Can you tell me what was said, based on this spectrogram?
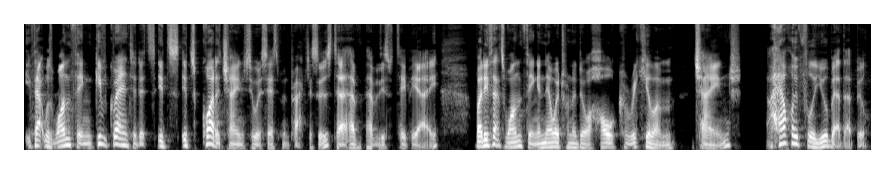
if that was one thing, give granted it's it's it's quite a change to assessment practices to have have this TPA. But if that's one thing and now we're trying to do a whole curriculum change, how hopeful are you about that, Bill?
